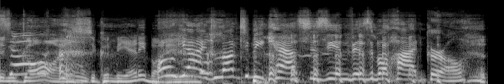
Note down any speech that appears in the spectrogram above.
in so- gauze. It could be anybody. Oh yeah, I'd love to be cast as the invisible hot girl.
